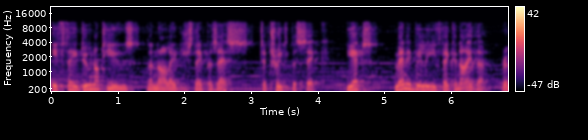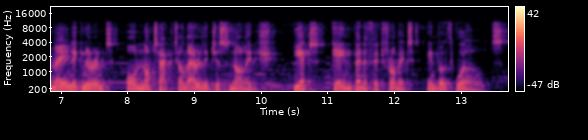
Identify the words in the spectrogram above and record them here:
if they do not use the knowledge they possess to treat the sick. Yet, many believe they can either remain ignorant or not act on their religious knowledge, yet gain benefit from it in both worlds.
